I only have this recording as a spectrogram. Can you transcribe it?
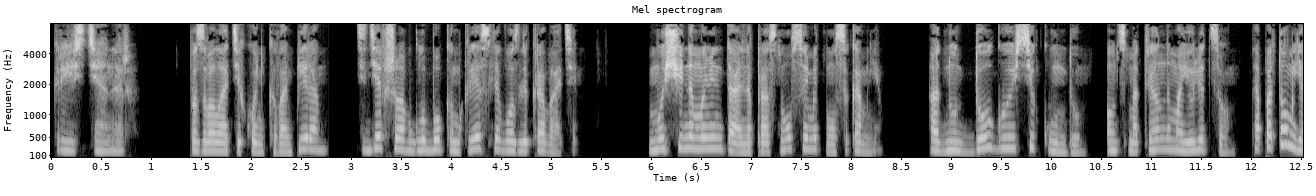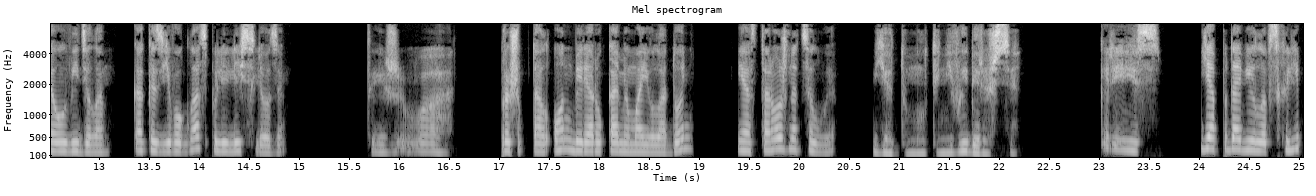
«Кристианер», — позвала тихонько вампира, сидевшего в глубоком кресле возле кровати. Мужчина моментально проснулся и метнулся ко мне. Одну долгую секунду он смотрел на мое лицо, а потом я увидела, как из его глаз полились слезы. «Ты жива!» — прошептал он, беря руками мою ладонь и осторожно целуя. «Я думал, ты не выберешься». «Крис...» Я подавила всхлип,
